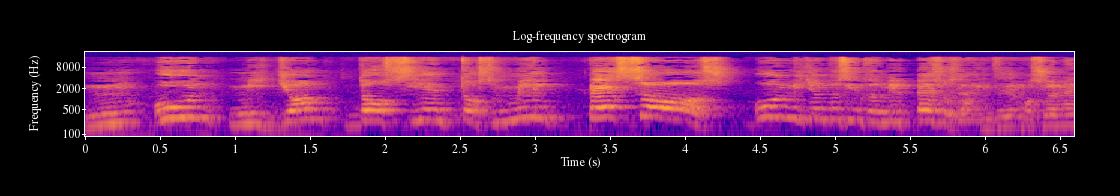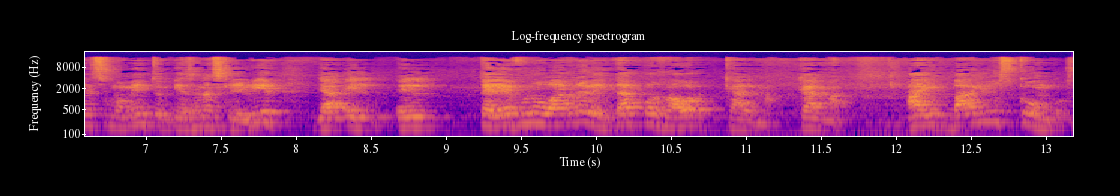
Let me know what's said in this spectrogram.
un millón doscientos mil pesos. Un millón doscientos mil pesos. La gente se emociona en ese momento, empiezan a escribir. Ya el, el teléfono va a reventar, por favor. Calma, calma. Hay varios combos.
